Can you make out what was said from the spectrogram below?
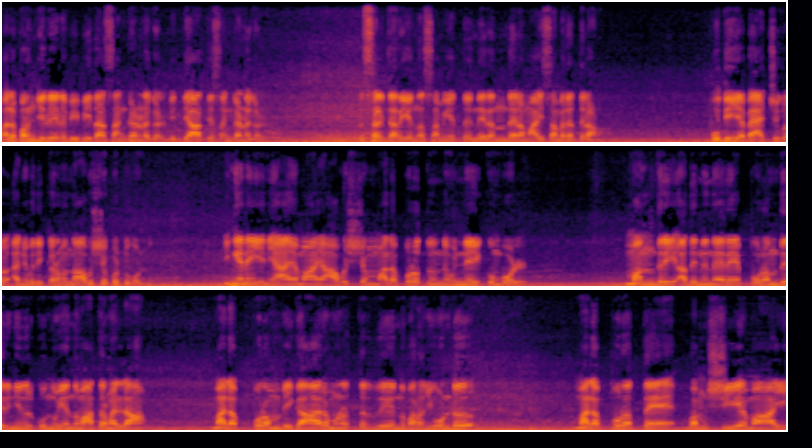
മലപ്പുറം ജില്ലയിലെ വിവിധ സംഘടനകൾ വിദ്യാർത്ഥി സംഘടനകൾ റിസൾട്ട് അറിയുന്ന സമയത്ത് നിരന്തരമായി സമരത്തിലാണ് പുതിയ ബാച്ചുകൾ അനുവദിക്കണമെന്ന് ആവശ്യപ്പെട്ടുകൊണ്ട്. ഇങ്ങനെ ഈ ന്യായമായ ആവശ്യം മലപ്പുറത്ത് നിന്ന് ഉന്നയിക്കുമ്പോൾ മന്ത്രി അതിനു നേരെ പുറംതിരിഞ്ഞു നിൽക്കുന്നു എന്ന് മാത്രമല്ല മലപ്പുറം വികാരമുണർത്തരുത് എന്ന് പറഞ്ഞുകൊണ്ട് മലപ്പുറത്തെ വംശീയമായി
